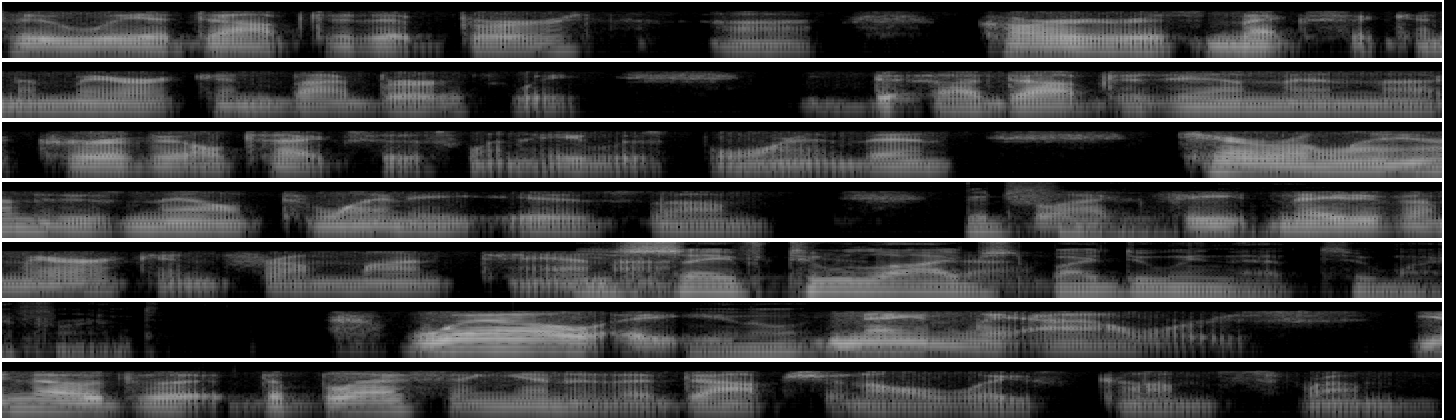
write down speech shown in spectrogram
who we adopted at birth. Uh, Carter is Mexican American by birth. We d- adopted him in uh, Kerrville, Texas, when he was born, and then Carol Ann, who's now 20, is um, Good Blackfeet Native American from Montana. You saved two lives by doing that, too, my friend. Well, you know? namely ours you know the the blessing in an adoption always comes from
